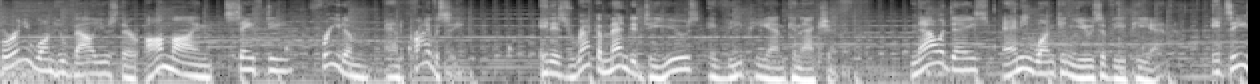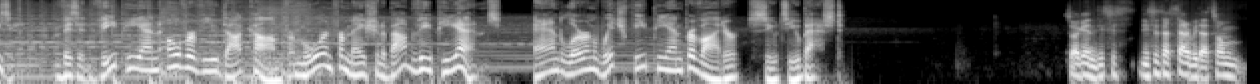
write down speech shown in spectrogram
for anyone who values their online safety, freedom, and privacy, it is recommended to use a VPN connection. Nowadays, anyone can use a VPN. It's easy. Visit vpnoverview.com for more information about VPNs and learn which VPN provider suits you best. So again, this is this is a service that some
